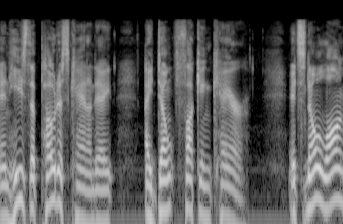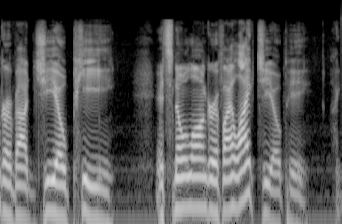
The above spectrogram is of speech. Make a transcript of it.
and he's the POTUS candidate, I don't fucking care. It's no longer about GOP. It's no longer if I like GOP. I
